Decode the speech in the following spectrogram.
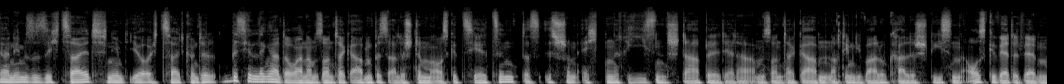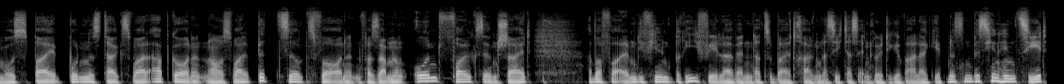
Ja, nehmen Sie sich Zeit, nehmt ihr euch Zeit, könnte ein bisschen länger dauern am Sonntagabend, bis alle Stimmen ausgezählt sind. Das ist schon echt ein Riesenstapel, der da am Sonntagabend, nachdem die Wahllokale schließen, ausgewertet werden muss. Bei Bundestagswahl, Abgeordnetenhauswahl, Bezirksverordnetenversammlung und Volksentscheid aber vor allem die vielen Briefwähler werden dazu beitragen, dass sich das endgültige Wahlergebnis ein bisschen hinzieht.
